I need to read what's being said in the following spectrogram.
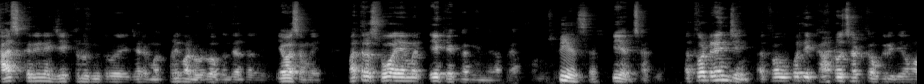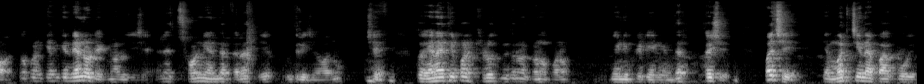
ખાસ કરીને જે ખેડૂત મિત્રો જ્યારે મગફળીમાં દોડવા બંધાતા હોય એવા સમયે માત્ર સો એમએલ એક એકરની અંદર આપણે આપવાનું છે. પીએચ સાથે. અથવા ડ્રેન્ચિંગ અથવા ઉપરથી ઘાટો છંટકાવ કરી દેવામાં આવે તો પણ કેમ કે નેનો ટેકનોલોજી છે એટલે છોડની અંદર તરત એ ઉતરી જવાનું છે. તો એનાથી પણ ખેડૂત મિત્રોને ઘણો ઘણો બેનિફિટ એની અંદર થશે. પછી કે મરચીના પાક હોય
